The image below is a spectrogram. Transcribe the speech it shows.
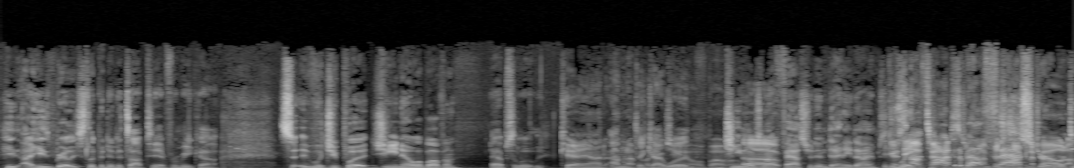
He uh, he's barely slipping in the top ten for me, Kyle. So would you put Geno above him? Absolutely. Okay, I, I don't not think I putting would. Geno above him. Geno's not faster than Danny Dimes. We're say not talking faster. about I'm just faster. talking about, We're I'm just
